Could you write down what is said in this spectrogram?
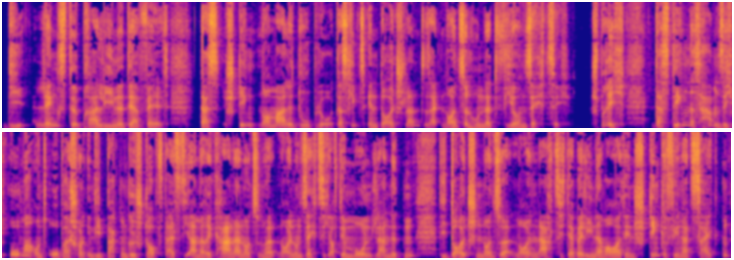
Die längste Praline der Welt. Das stinknormale Duplo, das gibt's in Deutschland seit 1964. Sprich, das Ding, das haben sich Oma und Opa schon in die Backen gestopft, als die Amerikaner 1969 auf dem Mond landeten, die Deutschen 1989 der Berliner Mauer den Stinkefinger zeigten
